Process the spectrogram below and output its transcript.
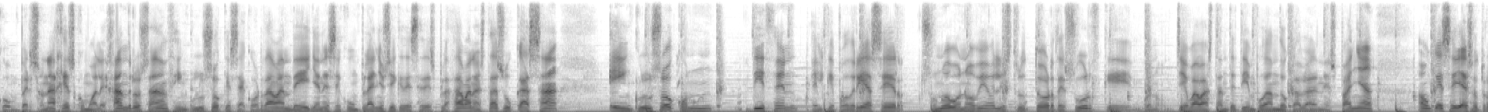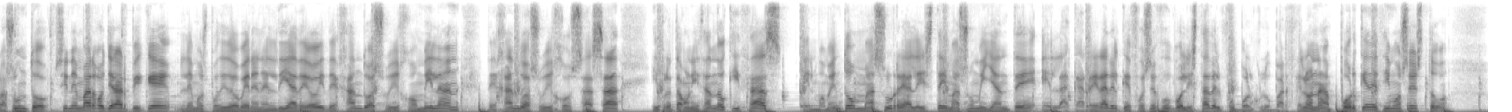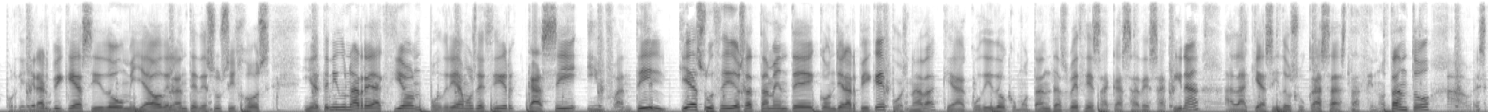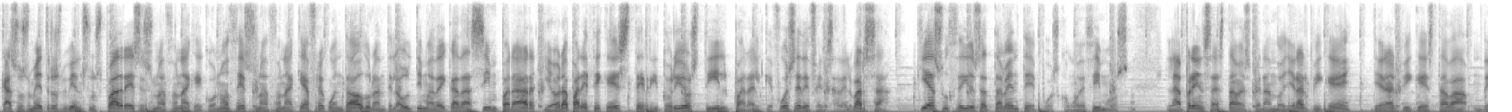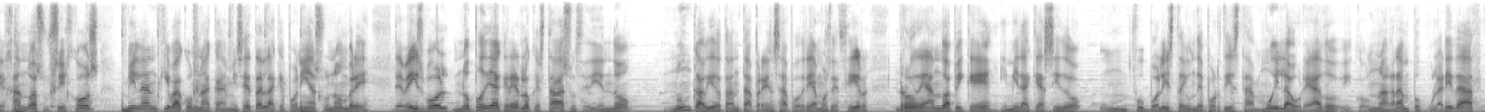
con personajes como Alejandro Sanz, incluso que se acordaban de ella en ese cumpleaños y que se desplazaban hasta su casa, e incluso con un, dicen, el que podría ser su nuevo novio, el instructor de surf, que, bueno, lleva bastante tiempo dando que hablar en España, aunque ese ya es otro asunto. Sin embargo, Gerard Piqué le hemos podido ver en el día de hoy dejando a su hijo Milan, dejando a su hijo Sasa y protagonizando quizás el momento más surrealista y más humillante en la carrera del que fuese futbolista del Fútbol Club Barcelona. ¿Por qué decimos esto? porque Gerard Piqué ha sido humillado delante de sus hijos y ha tenido una reacción, podríamos decir, casi infantil. ¿Qué ha sucedido exactamente con Gerard Piqué? Pues nada, que ha acudido como tantas veces a casa de Shakira, a la que ha sido su casa hasta hace no tanto, a escasos metros viven sus padres, es una zona que conoce, es una zona que ha frecuentado durante la última década sin parar y ahora parece que es territorio hostil para el que fuese defensa del Barça. ¿Qué ha sucedido exactamente? Pues como decimos, la prensa estaba esperando a Gerard Piqué, Gerard Piqué estaba dejando a sus hijos, Milan, que iba con una camiseta en la que ponía su nombre de béisbol, no podía creer lo que estaba sucediendo. Nunca ha habido tanta prensa, podríamos decir, rodeando a Piqué, y mira que ha sido un futbolista y un deportista muy laureado y con una gran popularidad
